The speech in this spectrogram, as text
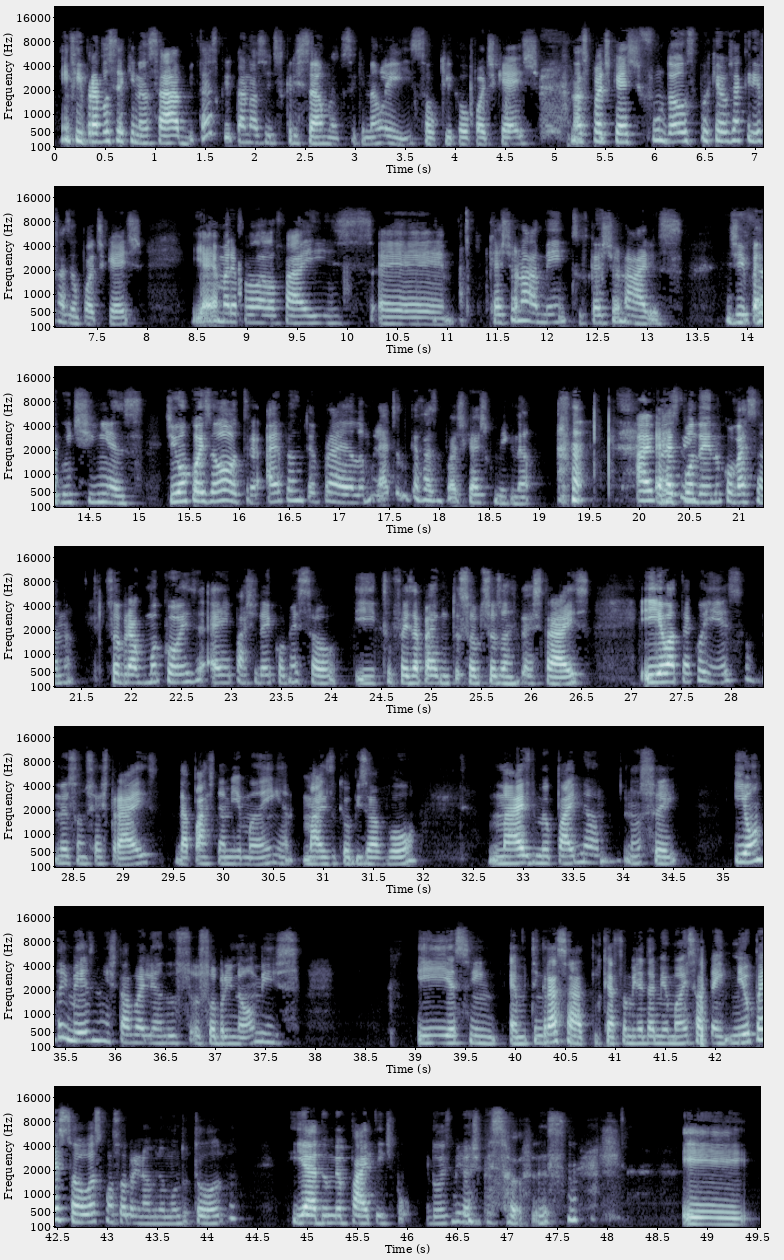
Enfim, para você que não sabe, tá escrito na nossa descrição, mas você que não lê isso, só clica o podcast. Nosso podcast fundou-se porque eu já queria fazer um podcast. E aí a Maria Paula ela faz é, questionamentos, questionários de perguntinhas de uma coisa ou outra. Aí eu perguntei para ela, mulher, tu não quer fazer um podcast comigo, não? Aí, é, respondendo, assim. conversando. sobre alguma coisa, aí a partir daí começou. E tu fez a pergunta sobre seus ancestrais. E eu até conheço meus ancestrais, da parte da minha mãe, mais do que o bisavô, mas do meu pai não, não sei. E ontem mesmo eu estava olhando os, sobrenomes e, assim, é muito engraçado, porque a família da minha mãe só tem mil pessoas com sobrenome no mundo todo. E a do meu pai tem, tipo, dois milhões de pessoas. e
